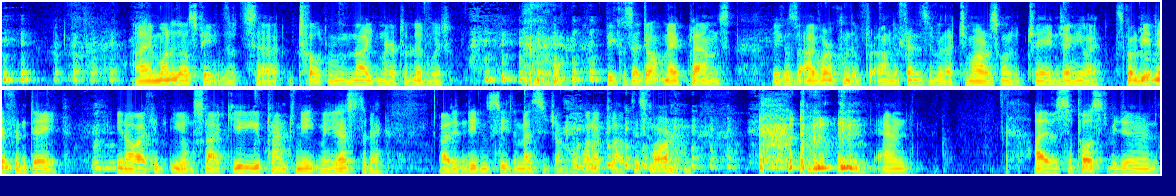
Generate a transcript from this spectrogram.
I'm one of those people that's a total nightmare to live with because I don't make plans. Because I work on the on the principle that tomorrow's going to change anyway. It's going to be a mm-hmm. different day. Mm-hmm. You know, I could. You know, it's like you. You planned to meet me yesterday. I didn't even see the message until one o'clock this morning, and I was supposed to be doing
